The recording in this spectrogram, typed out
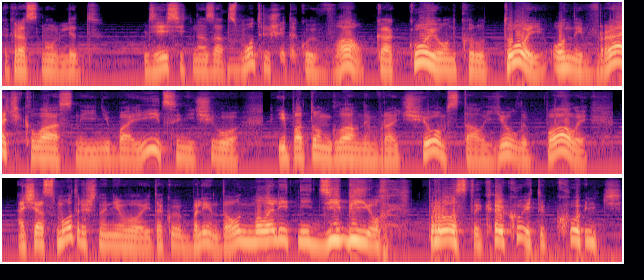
как раз, ну, лет 10 назад смотришь и такой, вау, какой он крутой, он и врач классный, и не боится ничего. И потом главным врачом стал, елы-палы. А сейчас смотришь на него и такой, блин, да он малолетний дебил. Просто какой-то конч.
